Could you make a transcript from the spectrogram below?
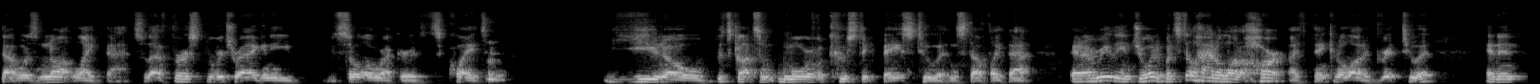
that was not like that. So that first Rich Ragany solo record, it's quite, mm-hmm you know, it's got some more of acoustic bass to it and stuff like that. And I really enjoyed it, but still had a lot of heart, I think, and a lot of grit to it. And then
